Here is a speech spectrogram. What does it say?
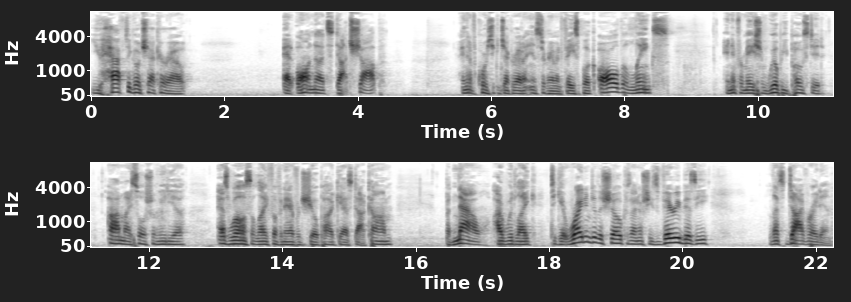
You have to go check her out at awnuts.shop. And then, of course, you can check her out on Instagram and Facebook. All the links and information will be posted on my social media, as well as the Life of an Average Joe podcast.com. But now I would like to get right into the show because I know she's very busy. Let's dive right in.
